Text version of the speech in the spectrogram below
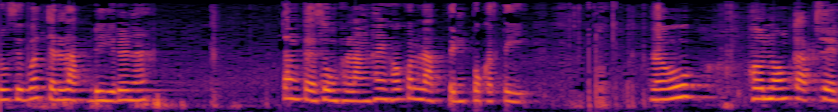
รู้สึกว่าจะหลับดีด้วยนะ ตั้งแต่ทรงพลังให้เขาก็หลับเป็นปกติ แล้วพอน้องกลับเสร็จ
